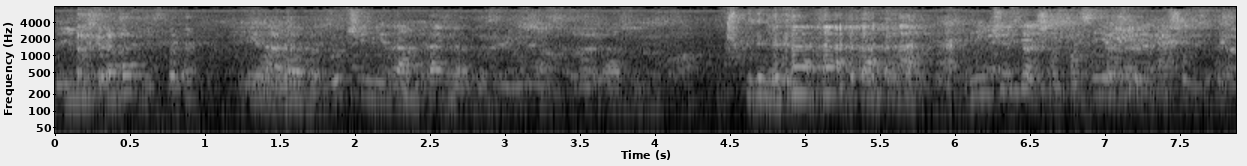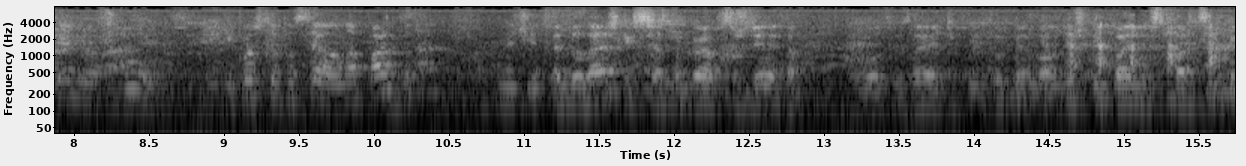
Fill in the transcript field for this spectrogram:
И не сказать, не сказать? Не надо, лучше не Там надо. камера не важно. Ну, Ничего страшного, последний раз я пришел с этой камерой в школу и просто поставил на парту, значит, Это знаешь, как сейчас такое обсуждение там, вот, вы знаете, культурная молодежь, и память спортивка.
